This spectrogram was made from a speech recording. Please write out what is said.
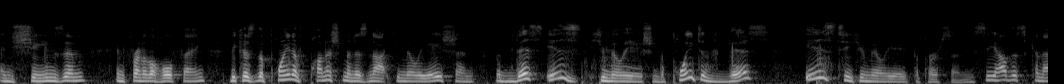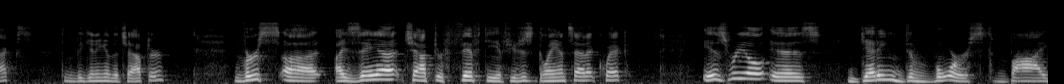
and shames him in front of the whole thing because the point of punishment is not humiliation, but this is humiliation. The point of this is to humiliate the person. You see how this connects to the beginning of the chapter? Verse uh, Isaiah chapter 50, if you just glance at it quick, Israel is getting divorced by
